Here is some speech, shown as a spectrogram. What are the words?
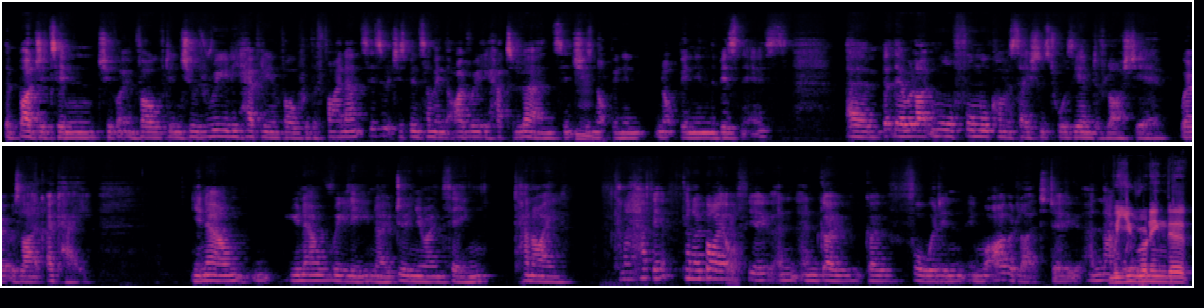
the budgeting. She got involved in. She was really heavily involved with the finances, which has been something that I've really had to learn since mm. she's not been in not been in the business. Um, but there were like more formal conversations towards the end of last year where it was like, okay, you now you now really you know doing your own thing. Can I can I have it? Can I buy it off you and, and go go forward in, in what I would like to do? And that were you was, running the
